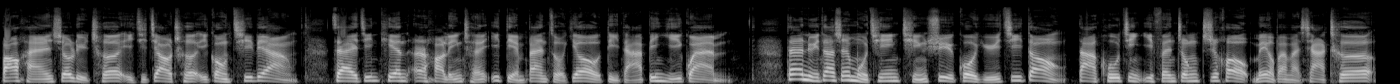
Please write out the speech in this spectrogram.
包含修旅车以及轿车，一共七辆，在今天二号凌晨一点半左右抵达殡仪馆。但女大生母亲情绪过于激动，大哭近一分钟之后没有办法下车。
